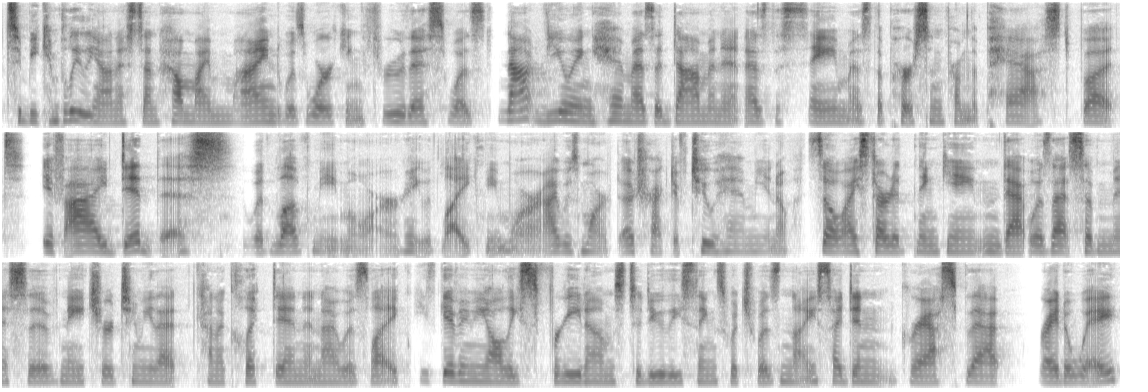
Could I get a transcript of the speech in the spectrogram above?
to be completely honest, on how my mind was working through this was not viewing him as a dominant, as the same as the person from the past, but if I did this, he would love me more, he would like me more. I was more attractive to him, you know. So I started thinking that was that submissive nature to me that kind of clicked in, and I was like, he's giving me all these freedoms to do these things, which was nice. I didn't grasp that right away.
